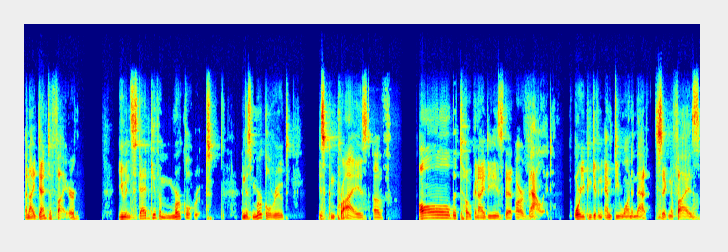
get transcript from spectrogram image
an identifier, you instead give a Merkle root. And this Merkle root is comprised of all the token IDs that are valid. Or you can give an empty one and that signifies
